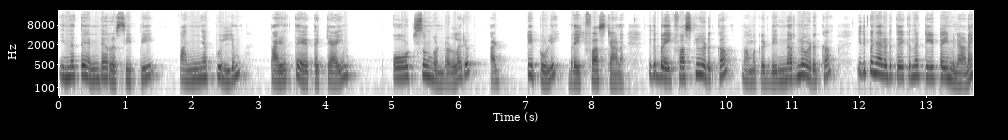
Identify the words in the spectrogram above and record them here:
ഇന്നത്തെ എന്റെ റെസിപ്പി പഞ്ഞപ്പുല്ലും പഴുത്ത ഏത്തയ്ക്കായും ഓട്സും കൊണ്ടുള്ളൊരു അടിപൊളി ബ്രേക്ക്ഫാസ്റ്റാണ്. ഇത് ബ്രേക്ക്ഫാസ്റ്റിനും എടുക്കാം നമുക്ക് ഡിന്നറിനും എടുക്കാം. ഇതിപ്പോൾ ഞാൻ എടുത്തേക്കുന്ന ടീ ടൈമിനാണേ.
